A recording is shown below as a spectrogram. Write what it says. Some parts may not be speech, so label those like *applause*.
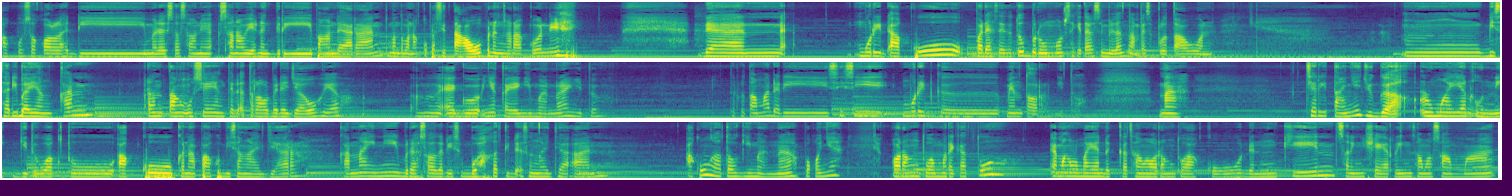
aku sekolah di Madrasah Sanawiyah Negeri Pangandaran. Teman-teman aku pasti tahu pendengar aku nih. *laughs* Dan murid aku pada saat itu berumur sekitar 9 sampai 10 tahun. Hmm, bisa dibayangkan rentang usia yang tidak terlalu beda jauh ya uh, egonya kayak gimana gitu. Terutama dari sisi murid ke mentor gitu. Nah ceritanya juga lumayan unik gitu waktu aku kenapa aku bisa ngajar. Karena ini berasal dari sebuah ketidaksengajaan. Aku nggak tahu gimana pokoknya orang tua mereka tuh emang lumayan dekat sama orang tua aku dan mungkin sering sharing sama-sama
